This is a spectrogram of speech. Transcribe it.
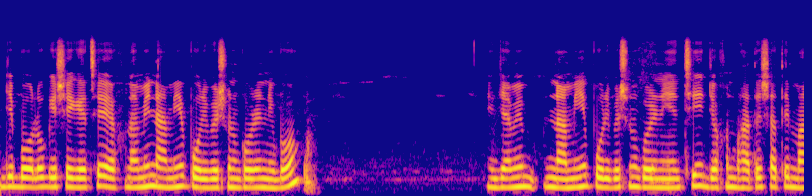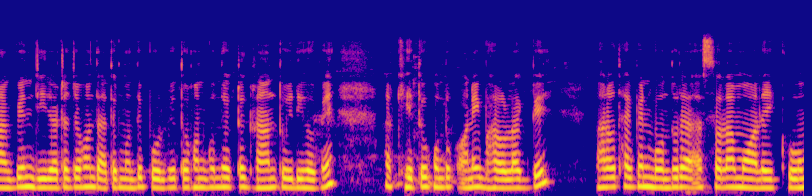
যে বলক এসে গেছে, এখন আমি নামিয়ে পরিবেশন করে নিব। এই যে আমি নামিয়ে পরিবেশন করে নিয়েছি, যখন ভাতের সাথে মাখবেন, জিরাটা যখন দাঁতের মধ্যে পড়বে, তখন কিন্তু একটা ঘ্রাণ তৈরি হবে। আর খেতেও কিন্তু অনেক ভালো লাগবে। ভালো থাকবেন বন্ধুরা, আসসালামু আলাইকুম।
